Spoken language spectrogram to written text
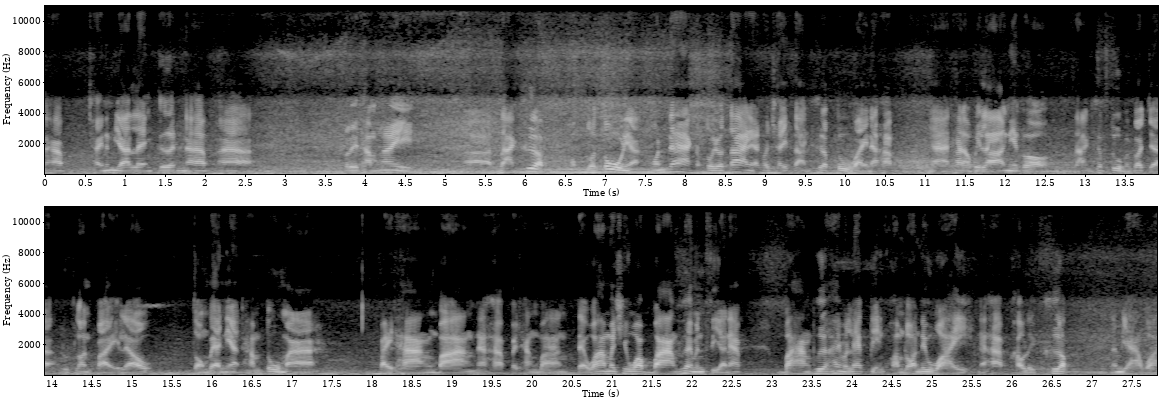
นะครับ ใช้น้ำยาแรงเกินนะครับอ่าก็เลยทำให้อ่าสารเคลือบของตัวตู้เนี่ย Honda กับ Toyota เนี่ยเขาใช้สารเคลือบตู้ไว้นะครับอ่าถ้าเราไปล้างเนี่ยก็สารเคลือบตู้มันก็จะหลุดล่อนไปแล้วสองแบรนด์เนี้ยทำตู้มาไปทางบางนะครับ ไปทางบาง แต่ว่าไม่ใช่ว่าบางเพื่อให้มันเสียนะครับ บางเพื่อให้มันแลกเปลี่ยนความร้อนได้ไวนะครับเขาเลยเคลือบน้ำยาไว้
